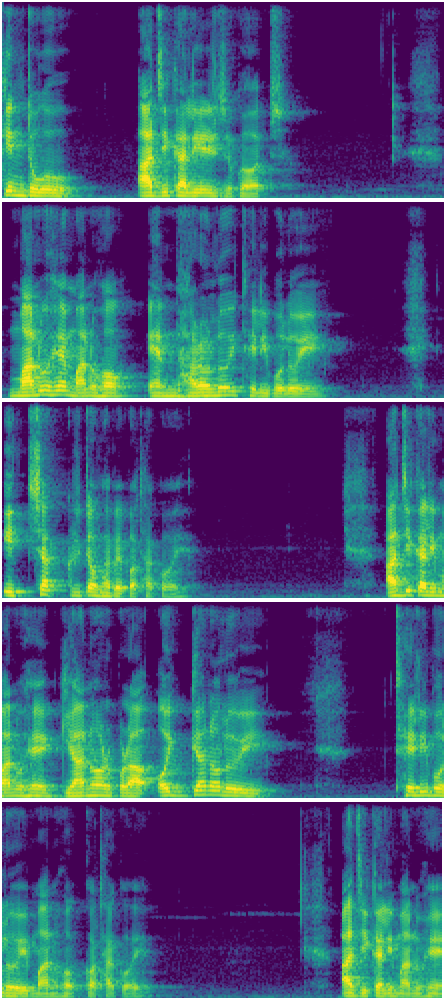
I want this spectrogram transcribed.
কিন্তু আজিকালিৰ যুগত মানুহে মানুহক এন্ধাৰলৈ ঠেলিবলৈ ইচ্ছাকৃতভাৱে কথা কয়। আজিকালি মানুহে জ্ঞানৰ পৰা অজ্ঞানলৈ ঠেলিবলৈ মানুহক কথা কয়। আজিকালি মানুহে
